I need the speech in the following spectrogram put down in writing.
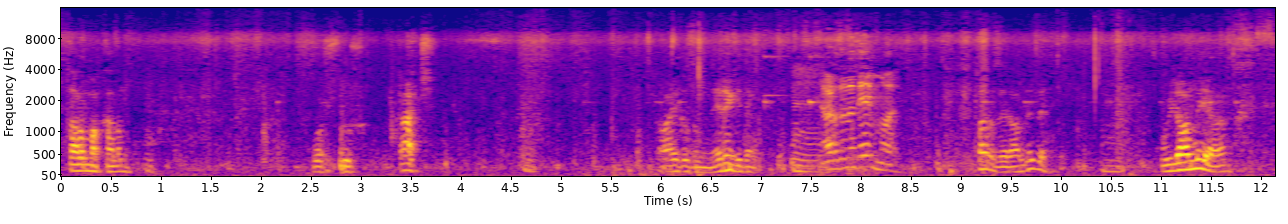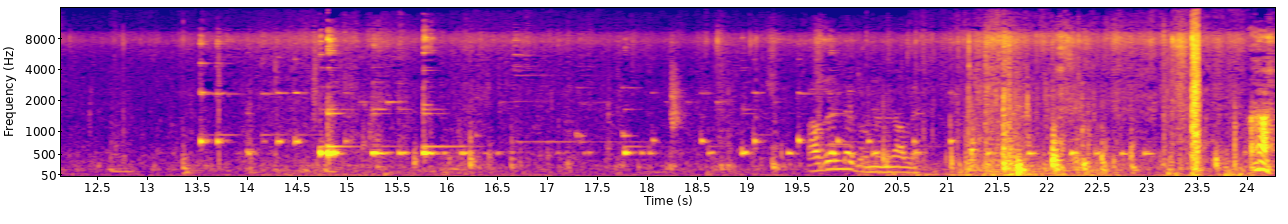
Tutalım bakalım. Boş dur. Kaç. Ay kızım nereye gidelim? Yardım edeyim mi abi? Tutarız herhalde de. Huylandı ya. Az önde dur Mehmet Ali. Ha.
